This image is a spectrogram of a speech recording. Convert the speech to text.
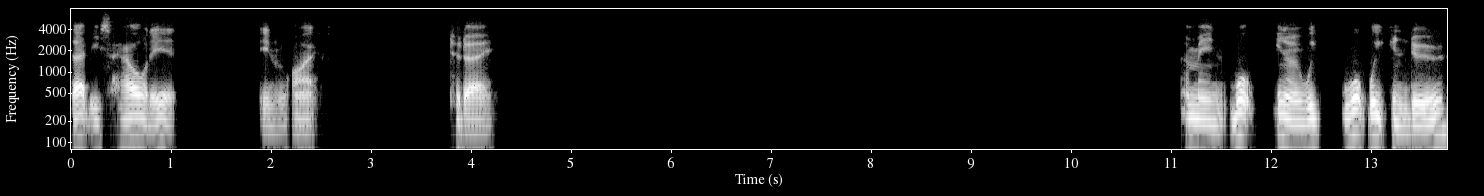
That is how it is in life today. I mean, what you know, we what we can do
